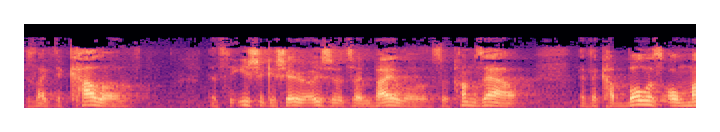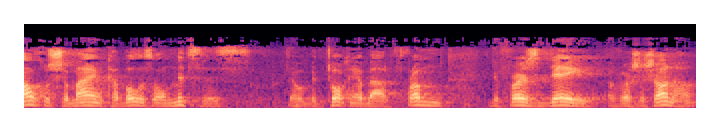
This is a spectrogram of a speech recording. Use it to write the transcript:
is like the kala, that's the Isha Kesher Oyser Tzayim Bailo, so it comes out that the Kabbalah's all Malchus Shemayim, Kabbalah's all mitzvahs, that we've been talking about from the first day of Rosh Hashanah,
